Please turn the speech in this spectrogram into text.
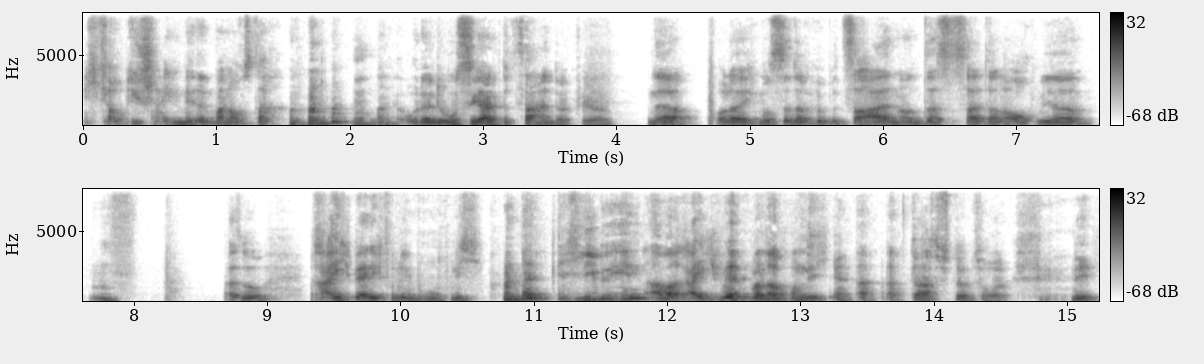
ich glaube, die steigen mir irgendwann aufs Dach. Mhm. Oder du musst sie halt bezahlen dafür. Ne? Oder ich musste dafür bezahlen und das ist halt dann auch wieder. hm, Also reich werde ich von dem Beruf nicht. ich liebe ihn, aber reich wird man davon nicht. Das stimmt wohl. Nee.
